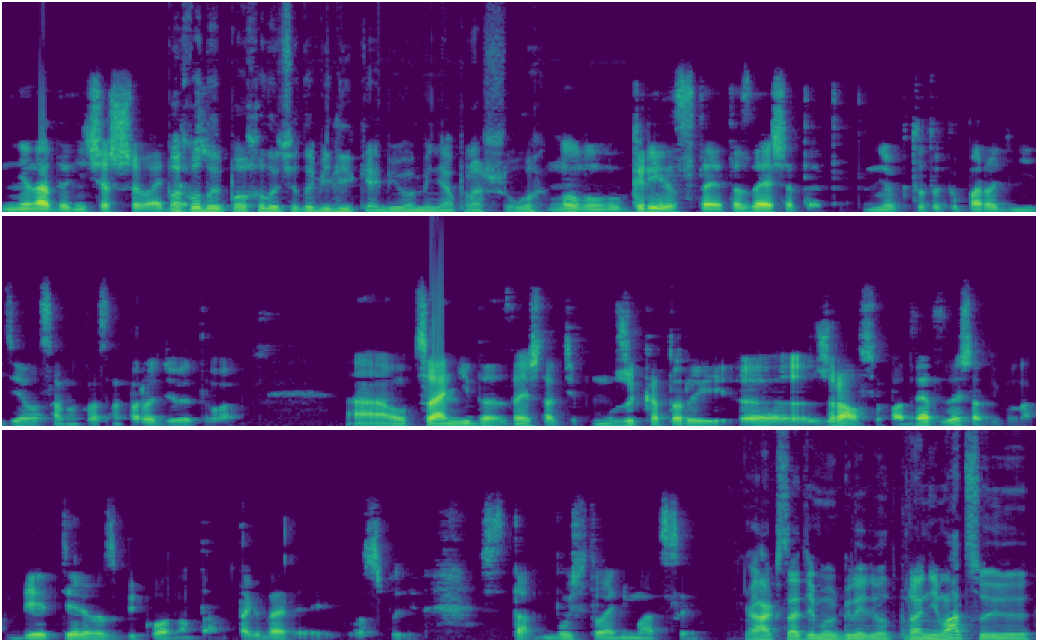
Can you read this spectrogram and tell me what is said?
Не надо ничего сшивать. Походу, даже. походу что-то великое мимо меня прошло. Ну, ну Грилс-то это, знаешь, это, это, это кто только пародии не делал. Самая классная пародия у этого а, у цианида, знаешь, там, типа, мужик, который э, жрал все подряд, знаешь, там, типа, там, дерево с беконом, там, и так далее, господи, там, буйство анимации. А, кстати, мы говорили вот про анимацию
